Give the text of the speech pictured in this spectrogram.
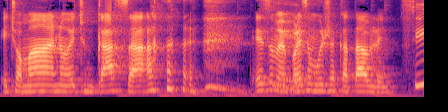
hecho a mano, hecho en casa. Eso me parece muy rescatable. Sí,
